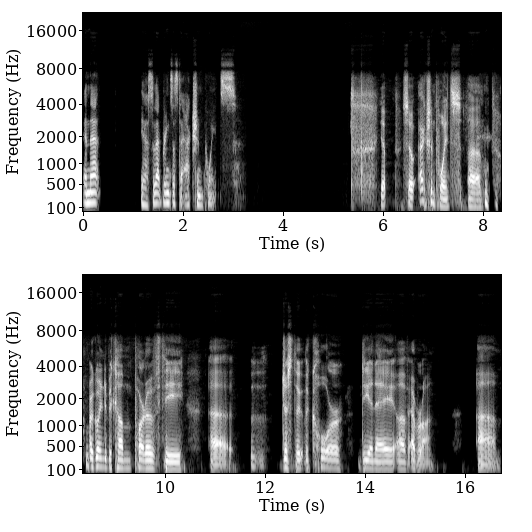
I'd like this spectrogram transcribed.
And that, yeah. So that brings us to action points. Yep. So action points uh, are going to become part of the uh, just the, the core DNA of Eberron. Um,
